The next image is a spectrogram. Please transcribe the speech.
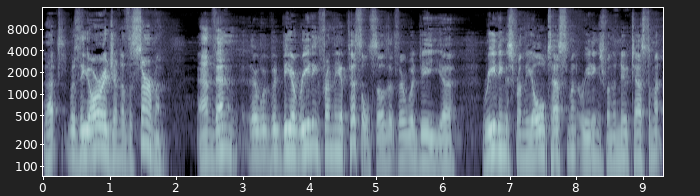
That was the origin of the sermon. And then there would be a reading from the epistles, so that there would be uh, readings from the Old Testament, readings from the New Testament.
